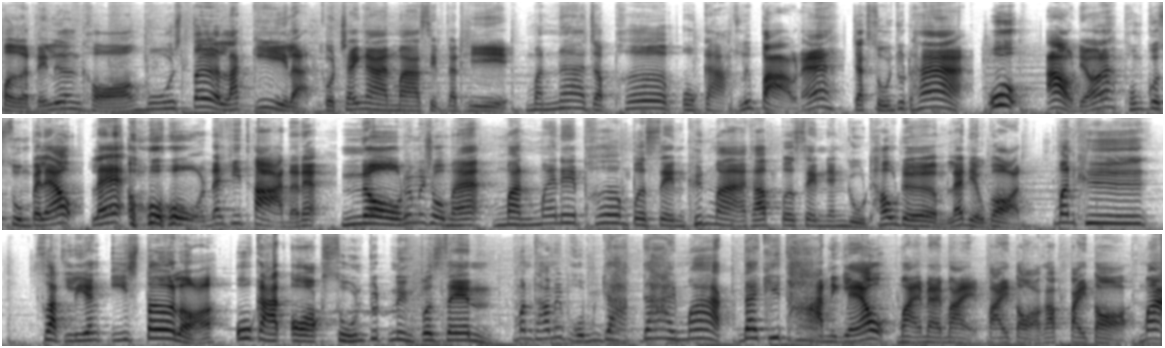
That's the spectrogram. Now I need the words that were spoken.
เปิดในเรื่องของบูสเตอร์ลัคกี้ล่ะ กดใช้งานมา 10 นาที มันน่าจะเพิ่มโอกาสหรือเปล่านะ จาก 0.5 อู้อ้าวเดี๋ยวนะ ผมกดสุ่มไปแล้ว และโอ้โหได้ขี้ฐานนะเนี่ย no ท่านผู้ชมฮะมันไม่ได้เพิ่มเปอร์เซ็นต์ขึ้นมาครับเปอร์เซ็นต์ยังอยู่เท่าเดิมและเดี๋ยวก่อน มันคือสัตว์เลี้ยงอีสเตอร์เหรอ โอกาสออก 0.1%มันทำให้ผมอยากได้มาก ได้ขี้ถ่านอีกแล้ว ไม่ไม่ไม่ไปต่อครับ ไปต่อ มา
